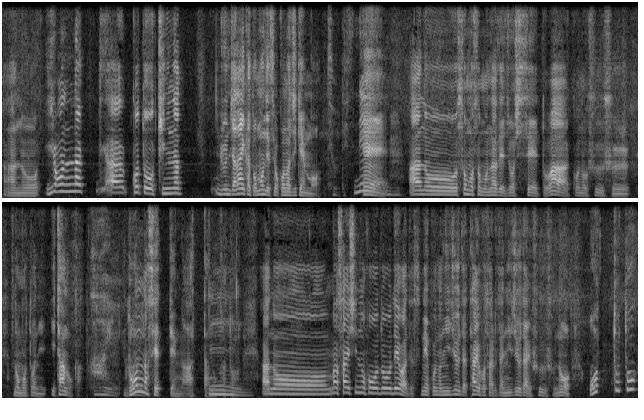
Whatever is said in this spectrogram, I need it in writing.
あの、いろんなあことを気になっるんじゃないかと思うんですよ、この事件も。そうですね。ええあの、そもそもなぜ女子生徒はこの夫婦のもとにいたのかと。はい。どんな接点があったのかと。うんあのーまあ、最新の報道ではですね、この20代、逮捕された20代夫婦の夫と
